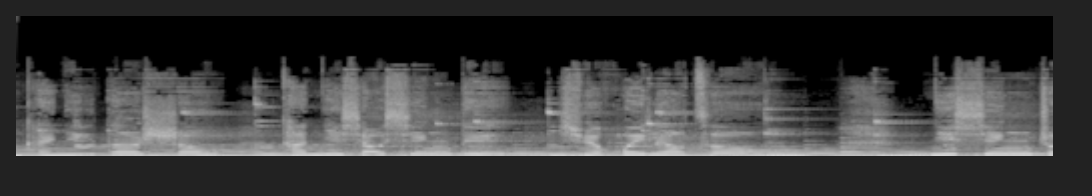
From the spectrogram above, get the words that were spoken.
放开你的手，看你小心地学会了走。你心中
